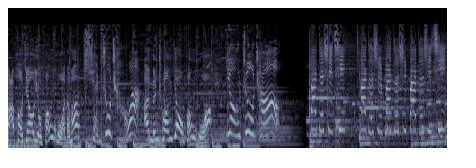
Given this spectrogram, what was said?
发泡胶有防火的吗？选筑巢啊！安门窗要防火，用筑巢。巴德士漆，巴德士，巴德士，巴德士漆，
